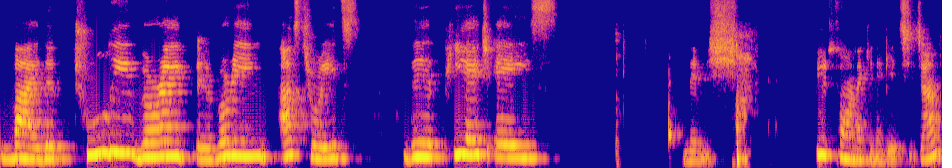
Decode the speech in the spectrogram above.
by the truly worrying, uh, asteroids, the PHAs demiş. Bir sonrakine geçeceğim.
